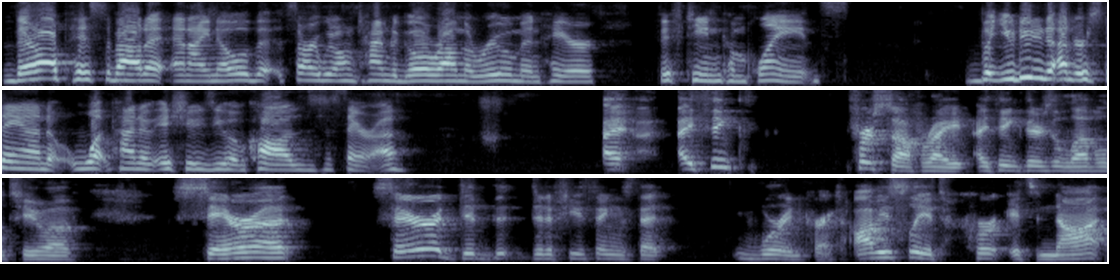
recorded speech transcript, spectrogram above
They're all pissed about it, and I know that. Sorry, we don't have time to go around the room and hear 15 complaints, but you do need to understand what kind of issues you have caused, Sarah. I I think first off, right? I think there's a level too of Sarah Sarah did did a few things that were incorrect. Obviously, it's her. It's not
